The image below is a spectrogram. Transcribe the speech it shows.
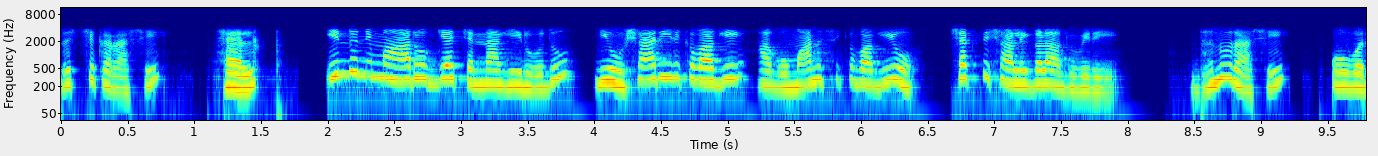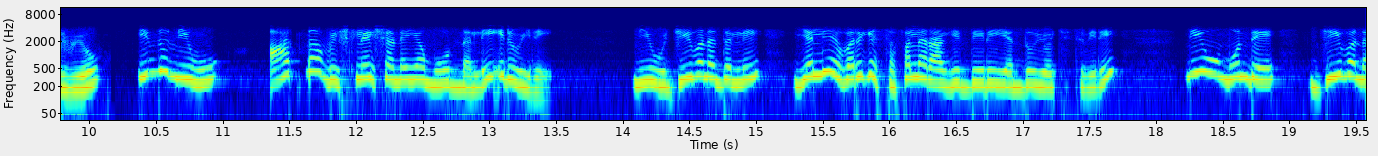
ವೃಶ್ಚಿಕ ರಾಶಿ ಹೆಲ್ತ್ ಇಂದು ನಿಮ್ಮ ಆರೋಗ್ಯ ಚೆನ್ನಾಗಿ ಇರುವುದು ನೀವು ಶಾರೀರಿಕವಾಗಿ ಹಾಗೂ ಮಾನಸಿಕವಾಗಿಯೂ ಶಕ್ತಿಶಾಲಿಗಳಾಗುವಿರಿ. ಧನುರಾಶಿ ಓವರ್ವ್ಯೂ ಇಂದು ನೀವು ಆತ್ಮ ವಿಶ್ಲೇಷಣೆಯ ಮೂಡ್ನಲ್ಲಿ ಇರುವಿರಿ. ನೀವು ಜೀವನದಲ್ಲಿ ಎಲ್ಲಿಯವರೆಗೆ ಸಫಲರಾಗಿದ್ದೀರಿ ಎಂದು ಯೋಚಿಸುವಿರಿ. ನೀವು ಮುಂದೆ ಜೀವನ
